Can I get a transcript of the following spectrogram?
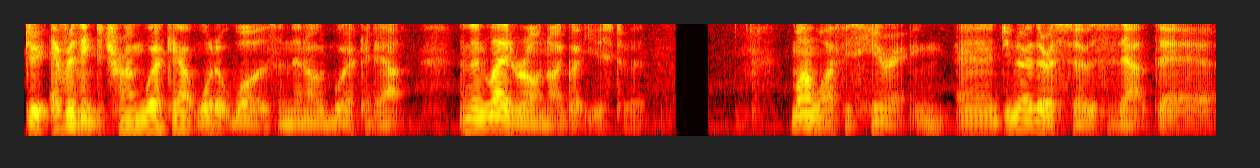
do everything to try and work out what it was, and then I would work it out. And then later on, I got used to it. My wife is hearing, and you know there are services out there,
